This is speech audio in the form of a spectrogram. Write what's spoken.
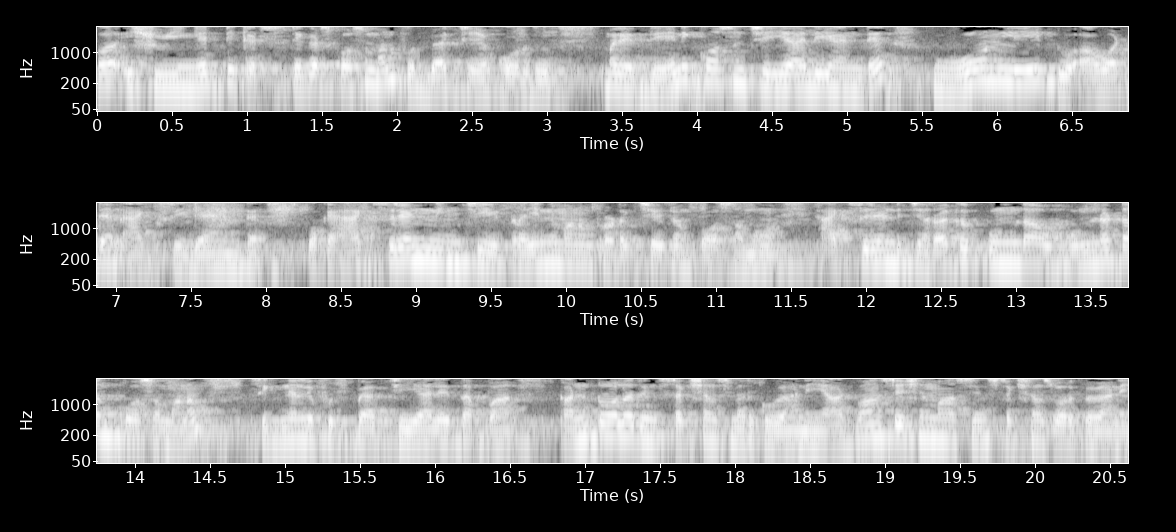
for issuing a tickets tickets కోసం మనం ఫుడ్ బ్యాక్ చేయకూడదు. మరి దేనికోసం చేయాలి అంటే only to avert an accident ఒక యాక్సిడెంట్ నుంచి ట్రైన్ని మనం ప్రొటెక్ట్ చేయడం కోసము యాక్సిడెంట్ జరగకుండా ఉండటం కోసం మనం సిగ్నల్ని ఫుడ్ బ్యాక్ చేయాలి తప్ప కంట్రోలర్ ఇన్స్ట్రక్షన్స్ మేరకు కానీ అడ్వాన్స్ స్టేషన్ మాస్టర్ ఇన్స్ట్రక్షన్స్ వరకు కానీ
